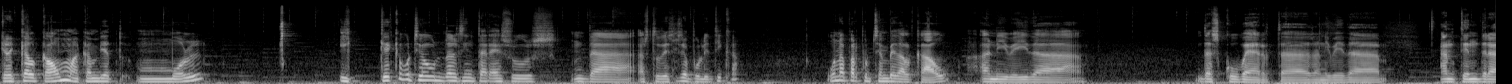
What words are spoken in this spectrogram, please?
crec que el CAU m'ha canviat molt i crec que potser un dels interessos d'estudiar ciència política una part potser em ve del cau a nivell de descobertes, a nivell de entendre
